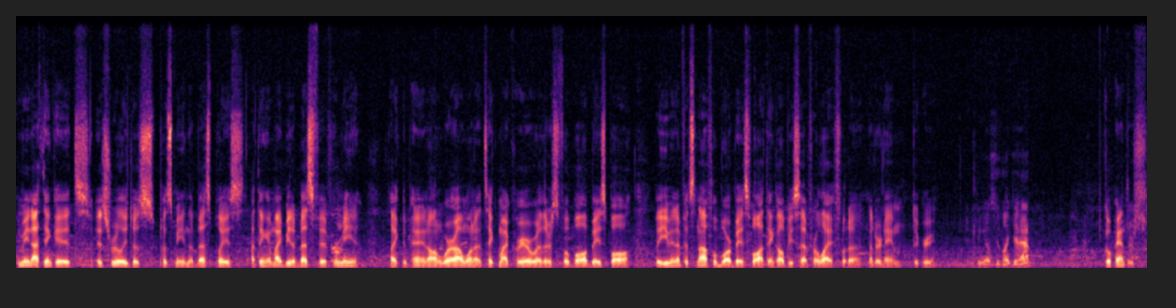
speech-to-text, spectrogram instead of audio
I mean, I think it's it's really just puts me in the best place. I think it might be the best fit for me, like depending on where I want to take my career, whether it's football, baseball. But even if it's not football or baseball, I think I'll be set for life with a Notre Dame degree. Anything else you'd like to add? Go Panthers.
